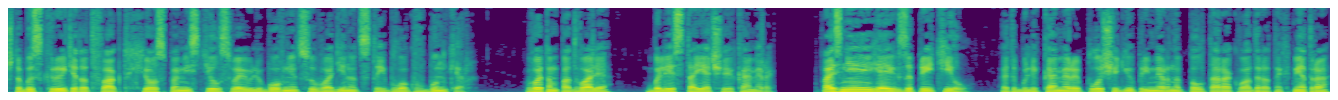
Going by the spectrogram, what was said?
Чтобы скрыть этот факт, Хёс поместил свою любовницу в одиннадцатый блок в бункер. В этом подвале были стоячие камеры. Позднее я их запретил. Это были камеры площадью примерно полтора квадратных метра.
